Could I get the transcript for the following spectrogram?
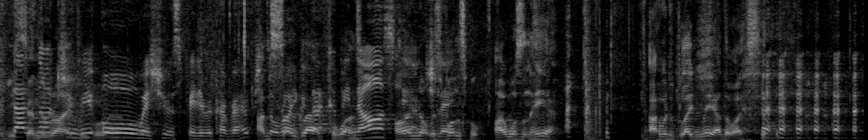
If you That's send the not right true. We around. all wish you a speedy recovery. I hope she's I'm all so right. 'cause glad that for could once. be nasty. I'm not actually. responsible. I wasn't here. I would have blamed me otherwise.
